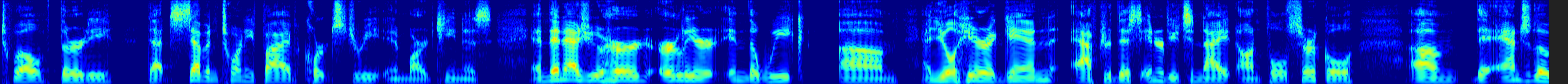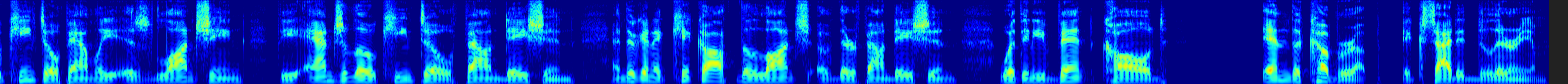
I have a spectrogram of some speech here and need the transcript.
1230. That's 725 Court Street in Martinez. And then, as you heard earlier in the week, um, and you'll hear again after this interview tonight on Full Circle. Um, the Angelo Quinto family is launching the Angelo Quinto Foundation, and they're going to kick off the launch of their foundation with an event called End the Cover Up Excited Delirium.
